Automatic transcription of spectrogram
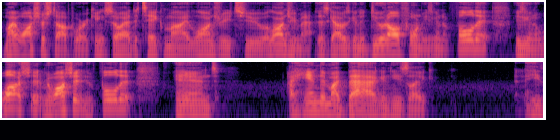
my washer stopped working so i had to take my laundry to a laundromat. This guy was going to do it all for me. He's going to fold it he's going to wash it i mean wash it and then fold it. And i hand him my bag and he's like he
